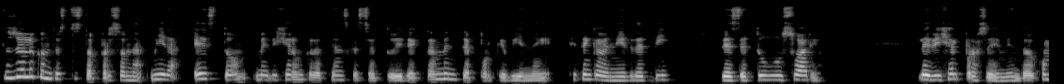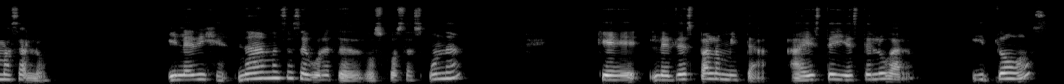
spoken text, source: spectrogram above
Entonces yo le contesto a esta persona, mira, esto me dijeron que lo tienes que hacer tú directamente porque viene, tiene que venir de ti, desde tu usuario. Le dije el procedimiento de cómo hacerlo. Y le dije, nada más asegúrate de dos cosas. Una, que le des palomita a este y este lugar. Y dos,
